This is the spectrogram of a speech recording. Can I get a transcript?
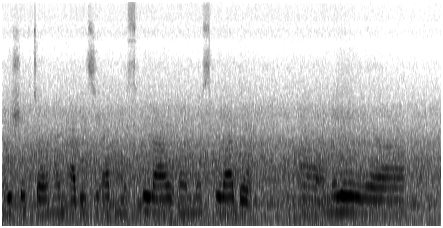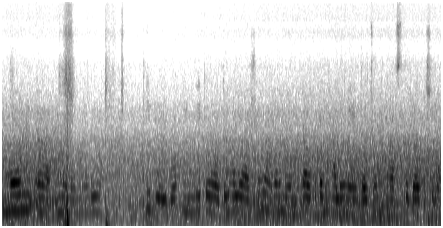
अभिषेक चौहान भाभी जी आप मुस्कुरा मुस्कुरा दो आ, मेरे মন মানে মেরে কী বলবো হিন্দি তো অত ভালো আসে না আমার মনটা অতটা ভালো নেই তার জন্য হাসতে পারছি না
